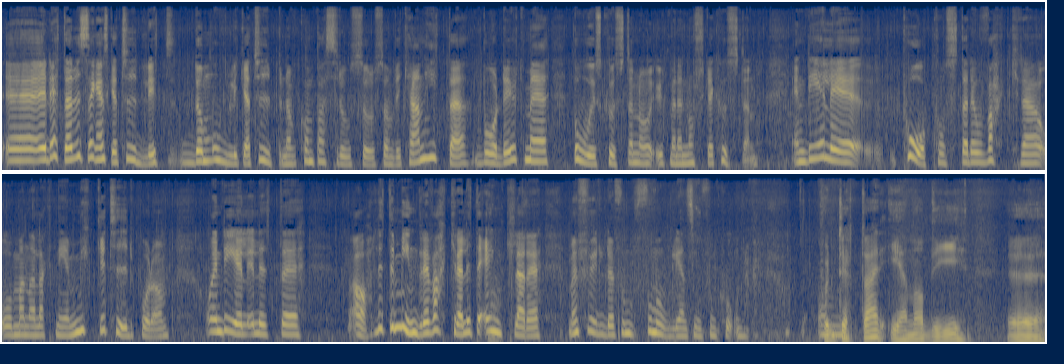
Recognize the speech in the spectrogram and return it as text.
Eh, detta visar ganska tydligt de olika typerna av kompassrosor som vi kan hitta både ut med Bohuskusten och ut med den norska kusten. En del är påkostade och vackra och man har lagt ner mycket tid på dem. Och en del är lite, ja, lite mindre vackra, lite enklare men fyllde förm- förmodligen sin funktion. For dette er en av de eh,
